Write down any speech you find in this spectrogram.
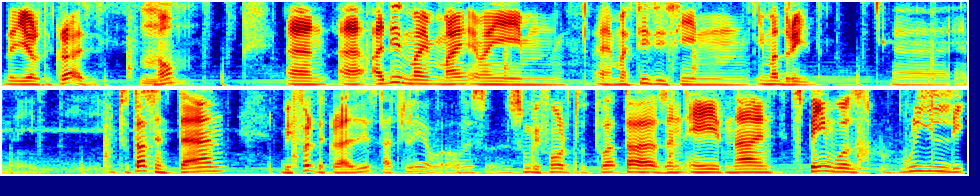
the year of the crisis. No? Mm. and uh, I did my my my, um, uh, my thesis in in Madrid, uh, and in 2010, before the crisis, actually, was soon before to 2008 nine. Spain was really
